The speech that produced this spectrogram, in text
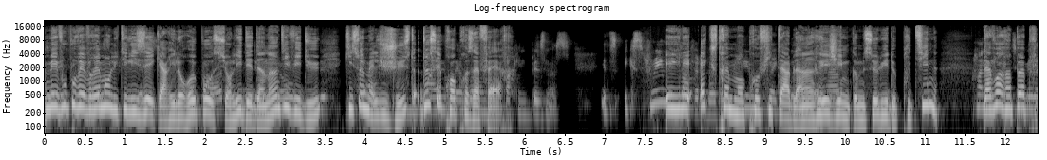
Mais vous pouvez vraiment l'utiliser car il repose sur l'idée d'un individu qui se mêle juste de ses propres affaires. Et il est extrêmement profitable à un régime comme celui de Poutine d'avoir un peuple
